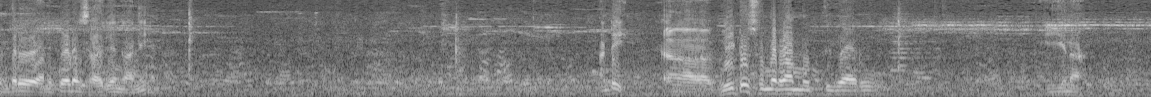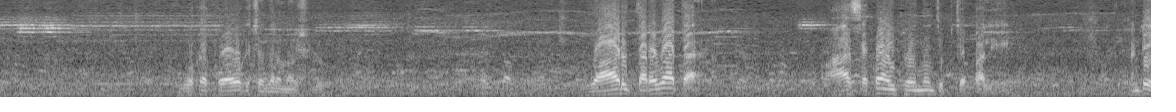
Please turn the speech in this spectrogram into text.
అందరూ అనుకోవడం సహజం కానీ అంటే వీటు సుందరరామూర్తి గారు ఈయన ఒక కోవకు చెందిన మనుషులు. వారి తర్వాత ఆ శకం అయిపోయిందని చెప్పి చెప్పాలి. అంటే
